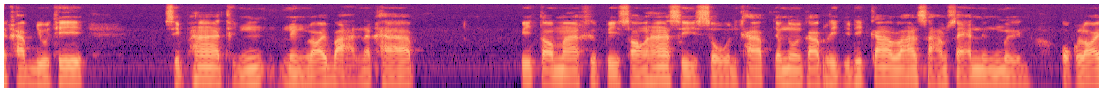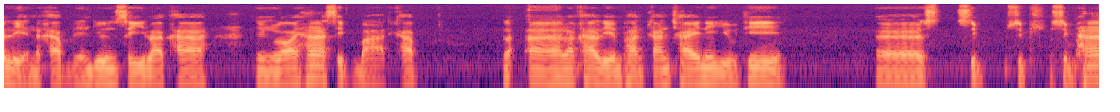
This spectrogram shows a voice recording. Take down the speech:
นะครับอยู่ที่ 15 ถึง 100 บาทนะครับ ปีต่อมาคือปี 2540 ครับจำนวนการผลิตอยู่ที่ 9 ล้าน3แสน1หมื่น600 เหรียญนะครับ เหรียญ UNC ราคา 150 บาทครับราคาเหรียญผ่านการใช้นี่อยู่ที่สิบสิบสิบห้า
